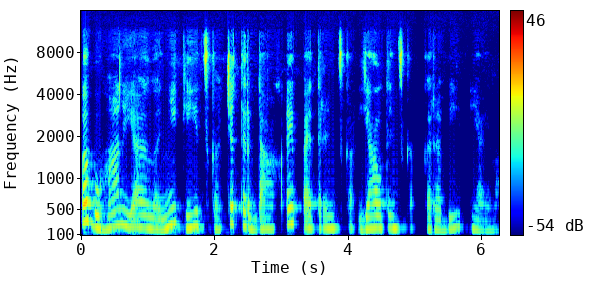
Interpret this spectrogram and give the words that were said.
Бабуган, Яйла, Нікітська, Четердах, Айпетринська, Ялтинська, Карабі, Яйла.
